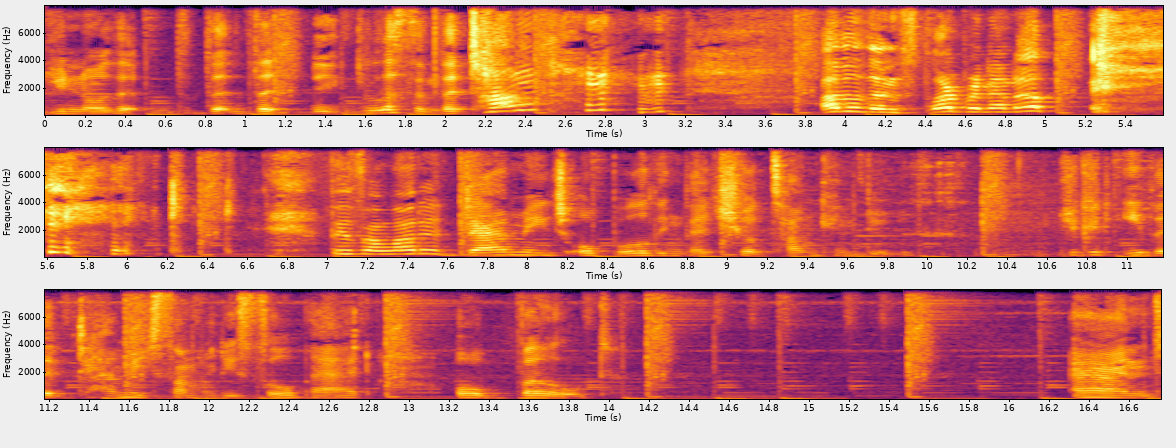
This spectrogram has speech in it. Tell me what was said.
you know the the, the, the listen the tongue other than slurping it up there's a lot of damage or building that your tongue can do. You could either damage somebody so bad or build. And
